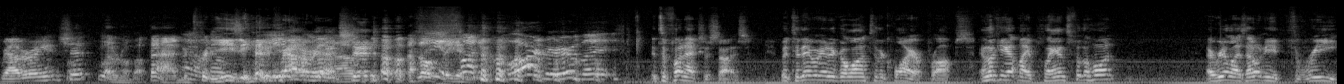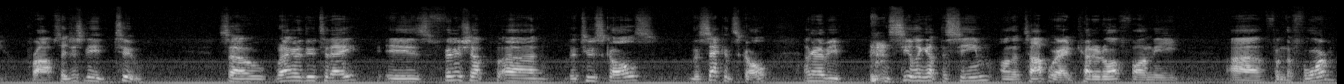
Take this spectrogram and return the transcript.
routering it and shit. Well, I don't know about that. It's pretty know. easy. Yeah. Routing that shit. I think it's fucking harder, but It's a fun exercise. But today we're going to go on to the choir props. And looking at my plans for the haunt, I realized I don't need three props, I just need two. So what I'm going to do today is finish up uh, the two skulls, the second skull. I'm going to be sealing up the seam on the top where I'd cut it off on the uh, from the form.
